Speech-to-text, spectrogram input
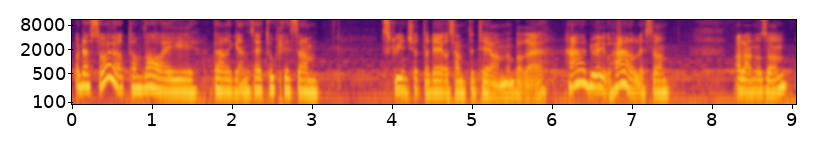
Og der så jeg at han var i Bergen, så jeg tok liksom screenshot av det og sendte til han og bare Hæ, du er jo her, liksom. Eller noe sånt.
